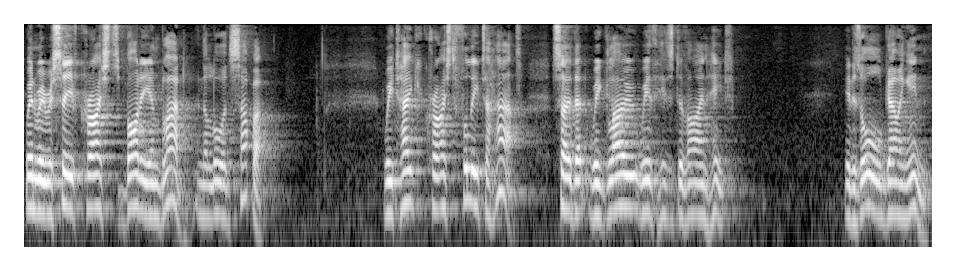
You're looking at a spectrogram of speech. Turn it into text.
when we receive Christ's body and blood in the Lord's Supper. We take Christ fully to heart so that we glow with his divine heat. It is all going in,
